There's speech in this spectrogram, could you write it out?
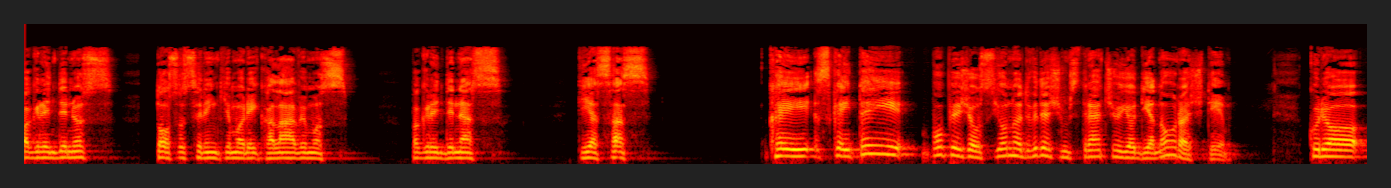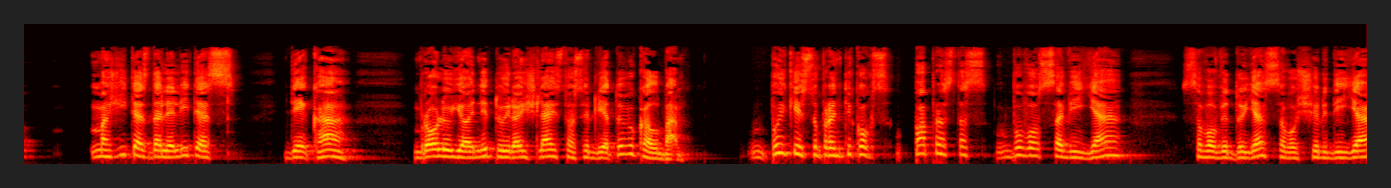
pagrindinius to susirinkimo reikalavimus, pagrindinės tiesas. Kai skaitai popiežiaus Jono 23 dienoraštį, kurio mažytės dalelytės dėka brolių Joanitų yra išleistos ir lietuvių kalba, puikiai supranti, koks paprastas buvo savyje, savo viduje, savo širdyje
